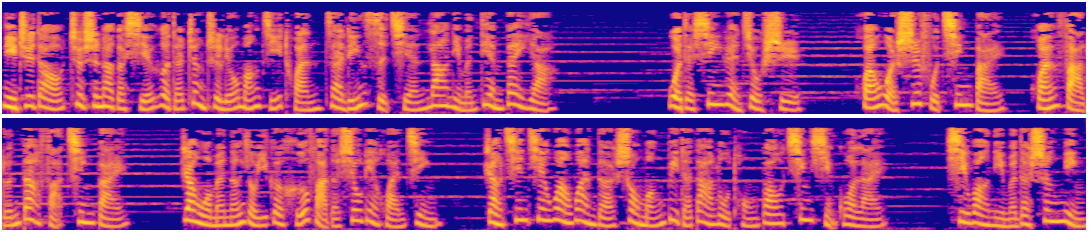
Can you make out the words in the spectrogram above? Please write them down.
你知道这是那个邪恶的政治流氓集团在临死前拉你们垫背呀。我的心愿就是，还我师父清白，还法轮大法清白，让我们能有一个合法的修炼环境，让千千万万的受蒙蔽的大陆同胞清醒过来。希望你们的生命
